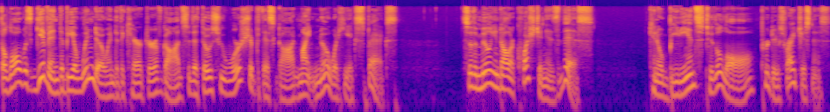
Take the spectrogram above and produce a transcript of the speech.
The law was given to be a window into the character of God so that those who worshiped this God might know what He expects. So the million dollar question is this Can obedience to the law produce righteousness?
